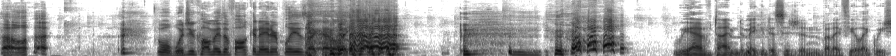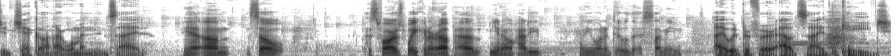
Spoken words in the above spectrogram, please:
Oh. well, would you call me the Falconator, please? I kind of like. We have time to make a decision, but I feel like we should check on our woman inside. yeah. Um. So, as far as waking her up, how you know how do you how do you want to do this? I mean, I would prefer outside the cage.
